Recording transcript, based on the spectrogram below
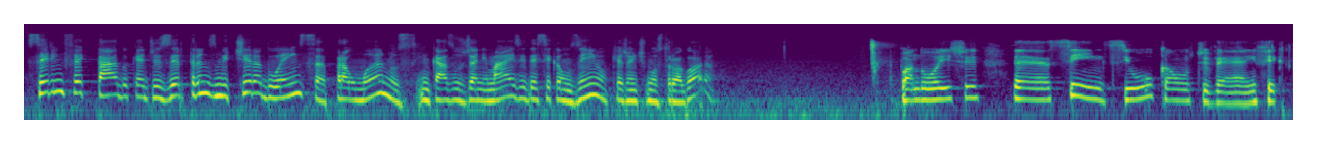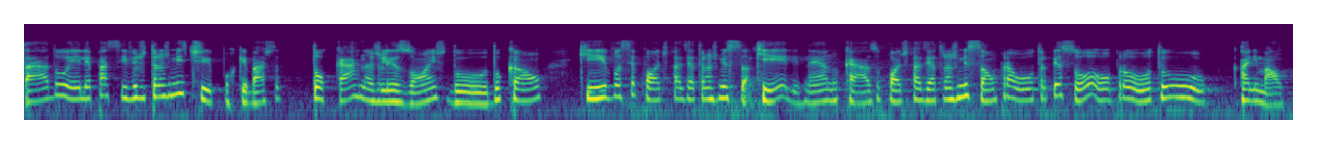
Ser infectado quer dizer transmitir a doença para humanos, em casos de animais e desse cãozinho que a gente mostrou agora? Boa noite. É, sim, se o cão estiver infectado, ele é passível de transmitir, porque basta tocar nas lesões do, do cão que você pode fazer a transmissão, que ele, né, no caso, pode fazer a transmissão para outra pessoa ou para outro animal.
